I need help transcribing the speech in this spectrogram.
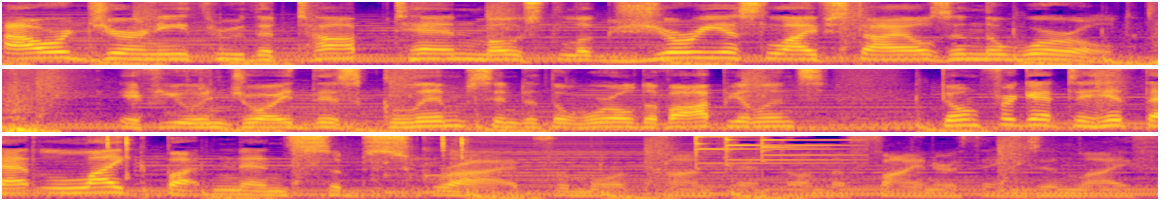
our journey through the top 10 most luxurious lifestyles in the world. If you enjoyed this glimpse into the world of opulence, don't forget to hit that like button and subscribe for more content on the finer things in life.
